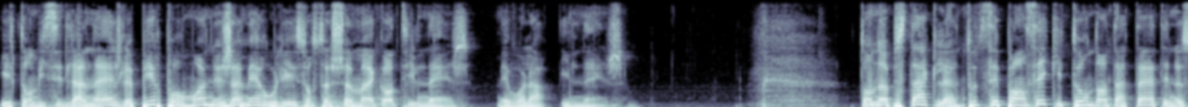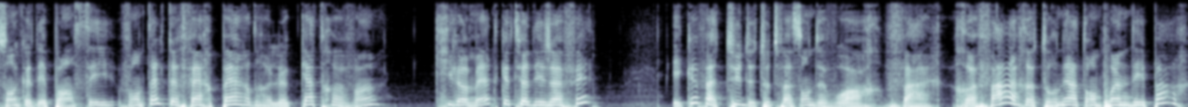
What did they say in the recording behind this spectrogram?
Il tombe ici de la neige. Le pire pour moi, ne jamais rouler sur ce chemin quand il neige. Mais voilà, il neige. Ton obstacle, toutes ces pensées qui tournent dans ta tête et ne sont que des pensées, vont-elles te faire perdre le 80 km que tu as déjà fait? Et que vas-tu de toute façon devoir faire? Refaire? Retourner à ton point de départ?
